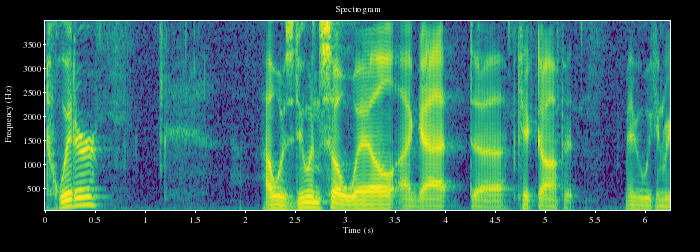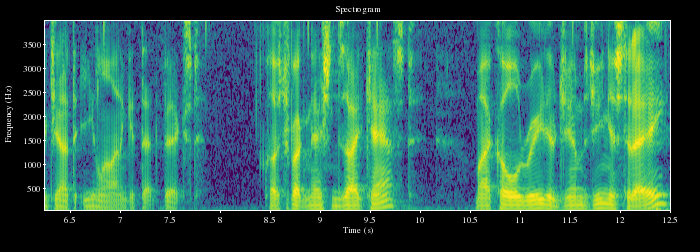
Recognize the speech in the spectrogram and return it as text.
Twitter. I was doing so well, I got uh, kicked off it. Maybe we can reach out to Elon and get that fixed. Clusterfuck Nation Zeitcast. My cold read of Jim's genius today.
